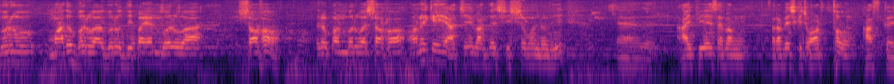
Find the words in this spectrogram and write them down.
গুরু মাধব বড়ুয়া, গুরু দীপায়ন বড়ুয়া সহ, রূপন বড়ুয়া সহ অনেকেই আছে বান্ধের শিষ্যমণ্ডলী আইপিএস এবং তারা বেশ কিছু অর্থ আজকে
